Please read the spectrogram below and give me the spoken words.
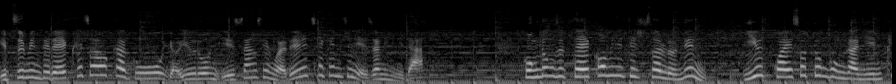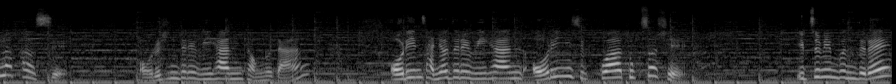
입주민들의 쾌적하고 여유로운 일상생활을 책임질 예정입니다. 공동주택 커뮤니티 시설로는 이웃과의 소통 공간인 클럽하우스, 어르신들을 위한 경로당, 어린 자녀들을 위한 어린이집과 독서실, 입주민분들의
